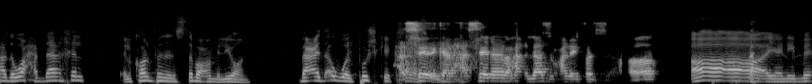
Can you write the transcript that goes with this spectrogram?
هذا واحد داخل ال confidence تبعه مليون. بعد أول push kick. حسيت كان حسينا لازم حدا يفزع آه. آه آه آه, آه يعني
